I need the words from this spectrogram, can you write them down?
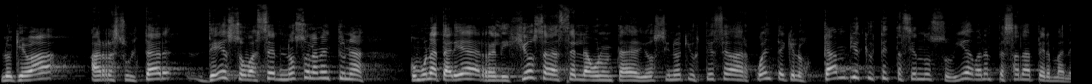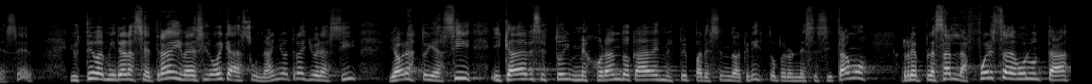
lo que va a resultar de eso va a ser no solamente una como una tarea religiosa de hacer la voluntad de Dios, sino que usted se va a dar cuenta de que los cambios que usted está haciendo en su vida van a empezar a permanecer. Y usted va a mirar hacia atrás y va a decir, oiga, hace un año atrás yo era así y ahora estoy así y cada vez estoy mejorando, cada vez me estoy pareciendo a Cristo, pero necesitamos reemplazar la fuerza de voluntad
